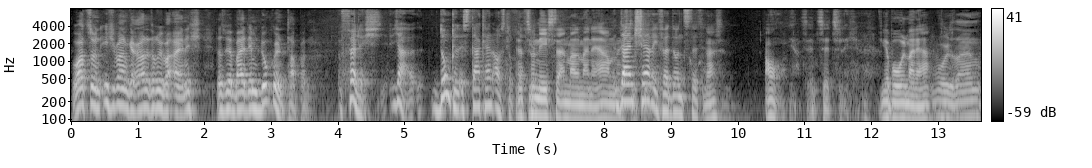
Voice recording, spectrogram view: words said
Watson und ich waren gerade darüber einig, dass wir bei dem Dunkeln tappen. Völlig. Ja, dunkel ist gar kein Ausdruck Ja, dafür. zunächst einmal, meine Herren. Dein ich- Sherry verdunstet. Was? Oh, ja, ist entsetzlich. Ihr Wohl, meine Herren. Wohl sein.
